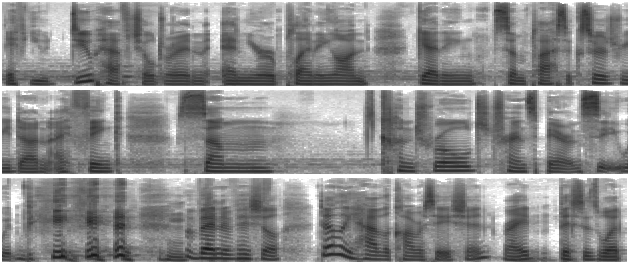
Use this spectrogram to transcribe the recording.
if you do have children and you're planning on getting some plastic surgery done, I think some controlled transparency would be beneficial. Definitely have the conversation, right? Mm-hmm. This is what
